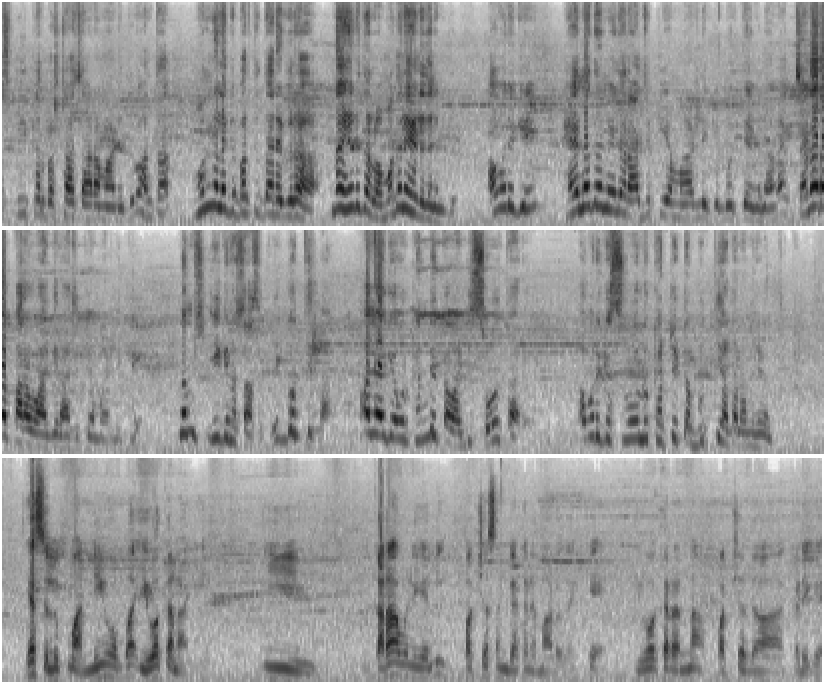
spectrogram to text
ಸ್ಪೀಕರ್ ಭ್ರಷ್ಟಾಚಾರ ಮಾಡಿದ್ರು ಅಂತ ಮುನ್ನೆಲೆಗೆ ಬರ್ತಿದ್ದಾರೆ ವಿರ ನಾ ಹೇಳಿದಲ್ವ ಮೊದಲೇ ಹೇಳಿದೆ ನಿಮಗೆ. ಅವರಿಗೆ ಹೆಣದ ಮೇಲೆ ರಾಜಕೀಯ ಮಾಡಲಿಕ್ಕೆ ಗೊತ್ತೇ ವಿನಃ ಜನರ ಪರವಾಗಿ ರಾಜಕೀಯ ಮಾಡಲಿಕ್ಕೆ ನಮ್ಮ ಈಗಿನ ಶಾಸಕರಿಗೆ ಗೊತ್ತಿಲ್ಲ. ಹಾಗಾಗಿ ಅವರು ಖಂಡಿತವಾಗಿ ಸೋಲ್ತಾರೆ. ಅವರಿಗೆ ಸೋಲು ಕಟ್ಟಿಟ್ಟ ಬುತ್ತಿ ಅಂತ ನಾನು ಹೇಳ್ತೀನಿ. ಎಸ್ ಲುಕ್ಮಾನ್ ನೀವೊಬ್ಬ ಯುವಕನಾಗಿ ಈ ಕರಾವಳಿಯಲ್ಲಿ ಪಕ್ಷ ಸಂಘಟನೆ ಮಾಡೋದಕ್ಕೆ ಯುವಕರನ್ನ ಪಕ್ಷದ ಕಡೆಗೆ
